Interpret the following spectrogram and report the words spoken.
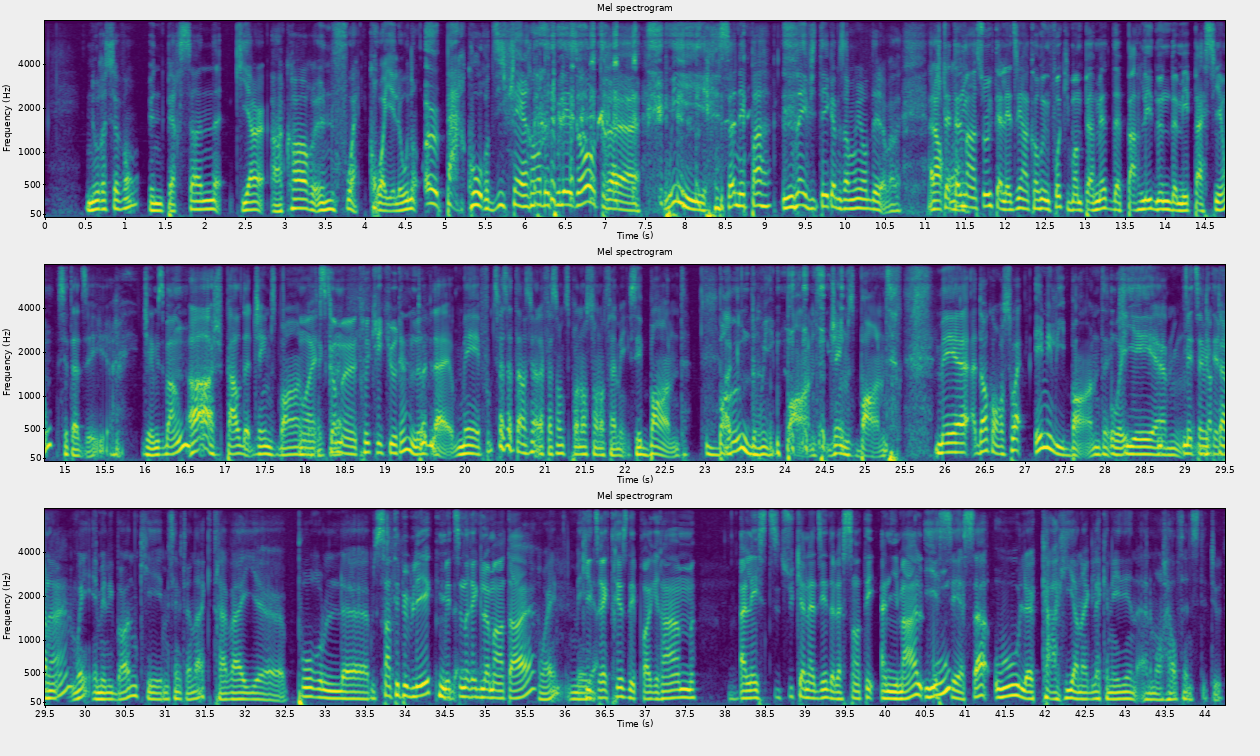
nous recevons une personne qui a encore une fois, croyez-le ou non, un parcours différent de tous les autres. Euh, oui, ce n'est pas l'invité que nous avons déjà. Alors, J'étais on- tellement sûr que tu allais dire encore une fois qu'il va me permettre de parler d'une de mes passions, C'est-à-dire? James Bond. Ah, je parle de James Bond. ouais, c'est comme un truc récurrent. Là. La- Mais il faut que tu fasses attention à la façon que tu prononces son nom de famille. C'est Bond. Bond? Oui, Bond. James Bond. Mais euh, donc, on reçoit Emily Bond, Oui. qui est... euh, Médecin docteur- vétérinaire. Oui, Emily Bond, qui est médecin vétérinaire, qui travaille euh, pour le... Santé publique, médecine réglementaire, mais... qui est directrice des programmes à l'Institut canadien de la santé animale. ISCSA ou le CAHI en anglais, Canadian Animal Health Institute.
